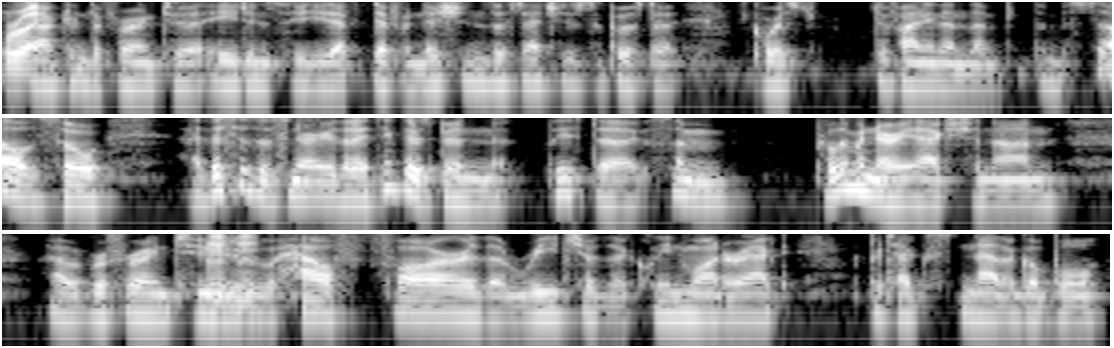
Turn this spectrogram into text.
right. doctrine, deferring to agency def- definitions of statutes as opposed to of course defining them, them themselves. So uh, this is a scenario that I think there's been at least uh, some preliminary action on, uh, referring to mm-hmm. how far the reach of the Clean Water Act protects navigable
